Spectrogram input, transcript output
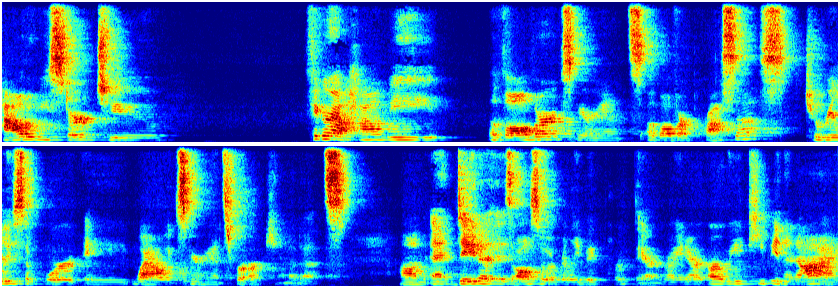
how do we start to figure out how we evolve our experience, evolve our process to really support a wow experience for our candidates. Um, and data is also a really big part there, right? Are, are we keeping an eye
